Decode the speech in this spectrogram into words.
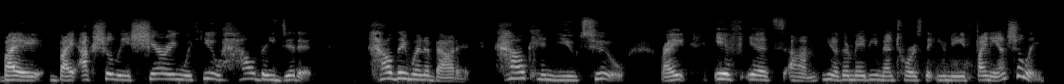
By by actually sharing with you how they did it, how they went about it. How can you too, right? If it's um, you know, there may be mentors that you need financially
